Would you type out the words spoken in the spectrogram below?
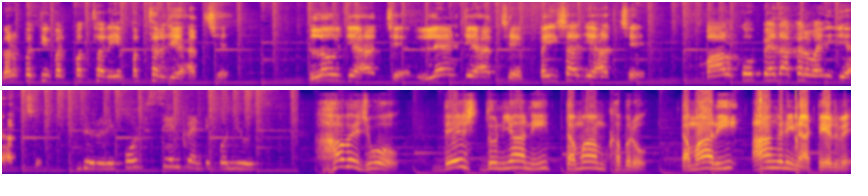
ગણપતિ પર પથ્થર એ પથ્થર જે હાથ છે લવ જે હાથ છે લેન્ડ જે હાથ છે પૈસા જે હાથ છે બાળકો પેદા કરવાની જે હાથ છે. Bureau report CN twenty news. હવે જુઓ દેશ દુનિયાની તમામ ખબરો તમારી આંગળીના ટેરવે.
